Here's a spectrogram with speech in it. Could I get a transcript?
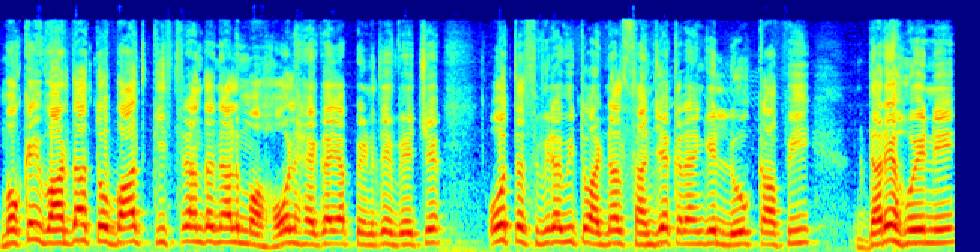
ਮੌਕੇ ਵਾਰਦਾਤ ਤੋਂ ਬਾਅਦ ਕਿਸ ਤਰ੍ਹਾਂ ਦਾ ਨਾਲ ਮਾਹੌਲ ਹੈਗਾ ਜਾਂ ਪਿੰਡ ਦੇ ਵਿੱਚ ਉਹ ਤਸਵੀਰਾਂ ਵੀ ਤੁਹਾਡੇ ਨਾਲ ਸਾਂਝੀਆਂ ਕਰਾਂਗੇ। ਲੋਕ ਕਾਫੀ ਡਰੇ ਹੋਏ ਨੇ।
